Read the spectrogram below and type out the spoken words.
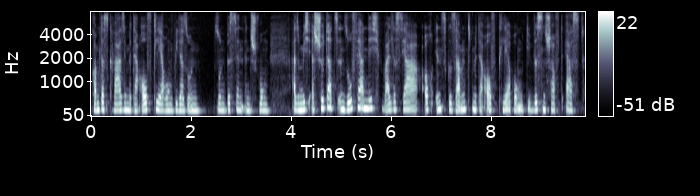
kommt das quasi mit der Aufklärung wieder so ein, so ein bisschen in Schwung. Also mich erschüttert es insofern nicht, weil das ja auch insgesamt mit der Aufklärung die Wissenschaft erst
